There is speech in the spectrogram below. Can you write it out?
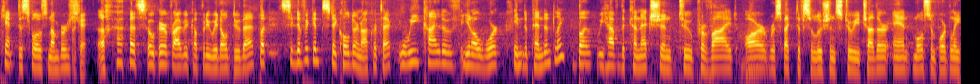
can't disclose numbers. Okay. Uh, so we're a private company. We don't do that. But significant stakeholder in Aquatech. We kind of, you know, work independently, but we have the connection to provide our respective solutions to each other and most importantly,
